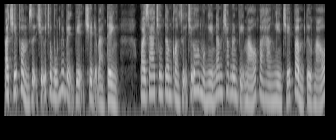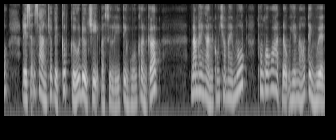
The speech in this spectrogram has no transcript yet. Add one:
và chế phẩm dự trữ cho 40 bệnh viện trên địa bàn tỉnh. Ngoài ra, trung tâm còn dự trữ hơn 1.500 đơn vị máu và hàng nghìn chế phẩm từ máu để sẵn sàng cho việc cấp cứu, điều trị và xử lý tình huống khẩn cấp. Năm 2021, thông qua các hoạt động hiến máu tình nguyện,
